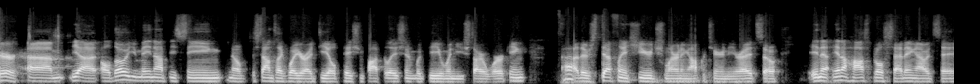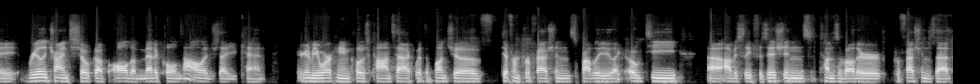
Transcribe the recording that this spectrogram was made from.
Sure. Um, yeah. Although you may not be seeing, you know, it sounds like what your ideal patient population would be when you start working. Uh, there's definitely a huge learning opportunity, right? So, in a in a hospital setting, I would say really try and soak up all the medical knowledge that you can. You're going to be working in close contact with a bunch of different professions, probably like OT, uh, obviously physicians, tons of other professions that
